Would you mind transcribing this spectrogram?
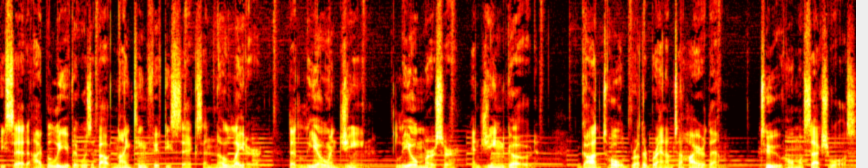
he said, I believe it was about 1956 and no later that Leo and Gene, Leo Mercer and Gene Goad, God told Brother Branham to hire them two homosexuals,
